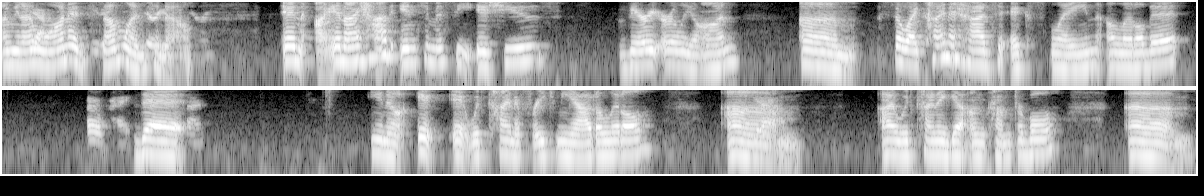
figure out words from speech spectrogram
I mean, I yeah, wanted someone to know. And I, and I had intimacy issues very early on. Um, so I kind of had to explain a little bit. Okay. That, you know, it, it would kind of freak me out a little. Um, yeah. I would kind of get uncomfortable. Um,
